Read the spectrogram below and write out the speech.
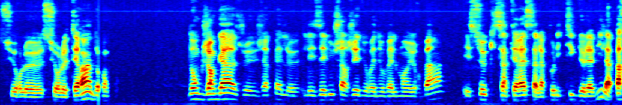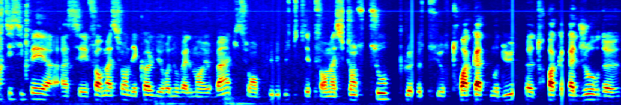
sur le, sur le terrain. Donc, donc j'engage, j'appelle les élus chargés du renouvellement urbain et ceux qui s'intéressent à la politique de la ville à participer à, ces formations d'école du renouvellement urbain qui sont en plus des formations souples sur 3-4 modules, 3-4 euh, jours de,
